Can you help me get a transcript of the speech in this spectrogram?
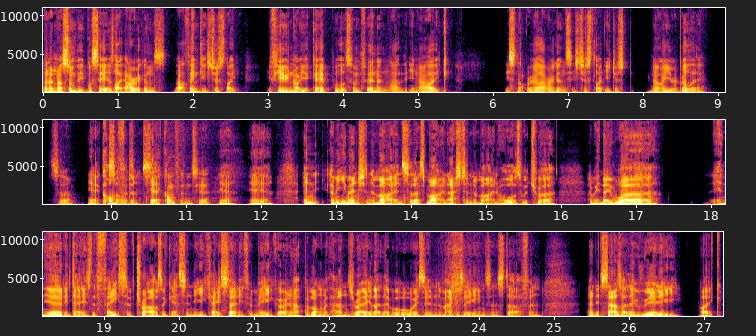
I don't know, some people see it as like arrogance, but I think it's just like if you know you're capable of something and like you know like it's not real arrogance. It's just like you just know your ability. So Yeah. Confidence. Yeah, confidence. Yeah. Yeah, yeah, yeah. And I mean, you mentioned the Martin, so that's Martyn Ashton and Martin Hawyes, which were, I mean, they were in the early days the face of trials, I guess, in the UK. Certainly for me, growing up, along with Hans Rey, like they were always in the magazines and stuff. And and it sounds like they really like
